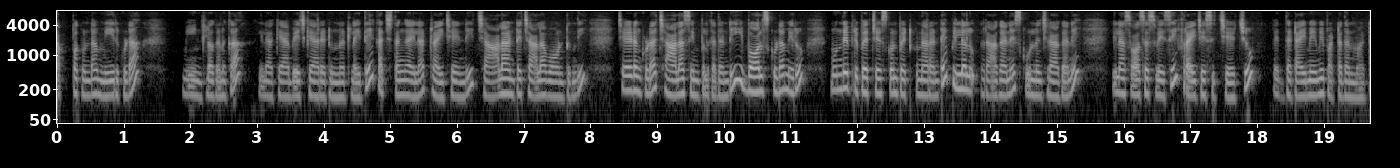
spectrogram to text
తప్పకుండా మీరు కూడా మీ ఇంట్లో కనుక ఇలా క్యాబేజ్ క్యారెట్ ఉన్నట్లయితే ఖచ్చితంగా ఇలా ట్రై చేయండి. చాలా అంటే చాలా బాగుంటుంది. చేయడం కూడా చాలా సింపుల్ కదండి. ఈ బాల్స్ కూడా మీరు ముందే ప్రిపేర్ చేసుకొని పెట్టుకున్నారంటే పిల్లలు రాగానే స్కూల్ నుంచి రాగానే ఇలా సాసెస్ వేసి ఫ్రై చేసి ఇచ్చేయచ్చు. పెద్ద టైం ఏమీ పట్టదనమాట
